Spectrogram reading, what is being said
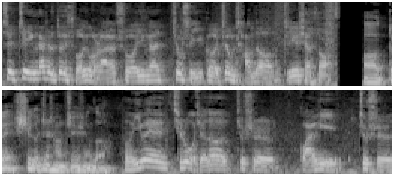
这这应该是对所有人来说，应该就是一个正常的职业选择。呃，对，是个正常职业选择。嗯，因为其实我觉得就是管理就是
